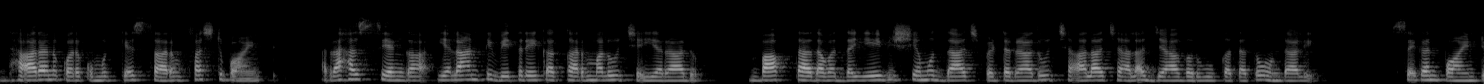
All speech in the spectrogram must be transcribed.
ధారణ కొరకు ముఖ్య సారం ఫస్ట్ పాయింట్. రహస్యంగా ఎలాంటి వ్యతిరేక కర్మలు చేయరాదు బాప్తాద వద్ద ఏ విషయము దాచిపెట్టరాదు. చాలా చాలా జాగరూకతతో ఉండాలి. Second point.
